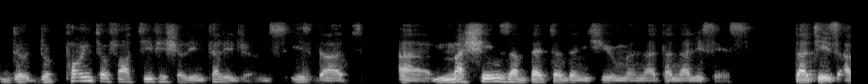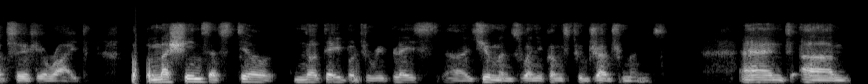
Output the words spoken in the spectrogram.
the, the point of artificial intelligence is that uh, machines are better than human at analysis. That is absolutely right. But machines are still not able to replace uh, humans when it comes to judgment and um,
